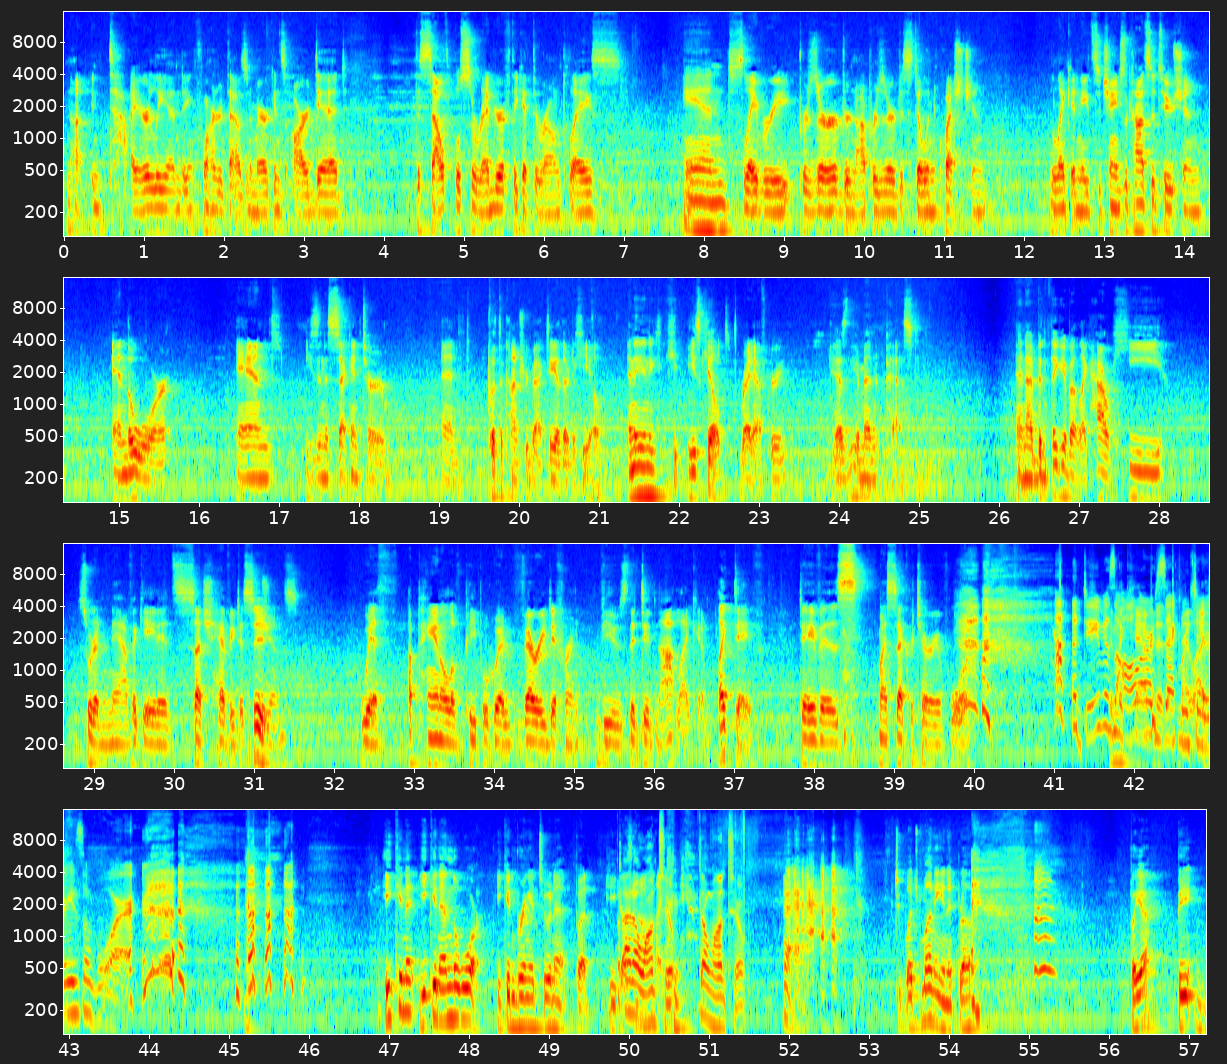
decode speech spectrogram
not entirely ending. 400,000 Americans are dead. The South will surrender if they get their own place. And slavery, preserved or not preserved, is still in question. Lincoln needs to change the Constitution, end the war, and he's in his second term, and put the country back together to heal. And then he, he's killed right after he, he has the amendment passed. And I've been thinking about like how he sort of navigated such heavy decisions with a panel of people who had very different views that did not like him, like Dave. Dave is my Secretary of War. Dave is all our cabinet of secretaries of war. He can he can end the war. He can bring it to an end, but he does I don't want like to. me. Don't want to. Too much money in it, brother. but yeah, be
